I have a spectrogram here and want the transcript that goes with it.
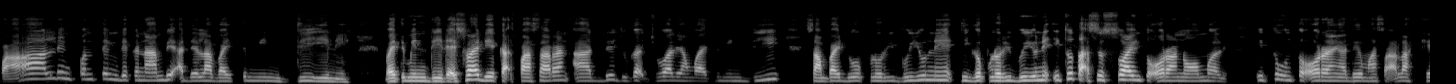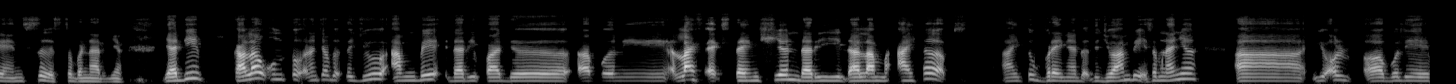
paling penting dia kena ambil adalah vitamin D ni. Vitamin D. That's why dia kat pasaran ada juga jual yang vitamin D sampai 20,000 unit, 30,000 unit. Itu tak sesuai untuk orang normal. Itu untuk orang yang ada masalah kanser sebenarnya. Jadi kalau untuk macam Dr. Ju ambil daripada apa ni life extension dari dalam iHerbs. Uh, itu brand yang Dr. Ju ambil. Sebenarnya uh, you all uh, boleh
